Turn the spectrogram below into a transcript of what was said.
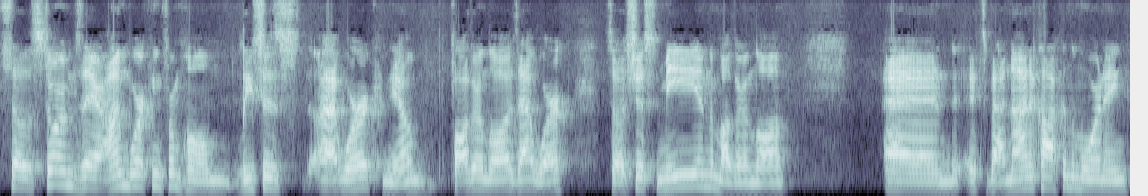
So the storm's there. I'm working from home. Lisa's at work. You know, father-in-law is at work. So it's just me and the mother-in-law. And it's about nine o'clock in the morning,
